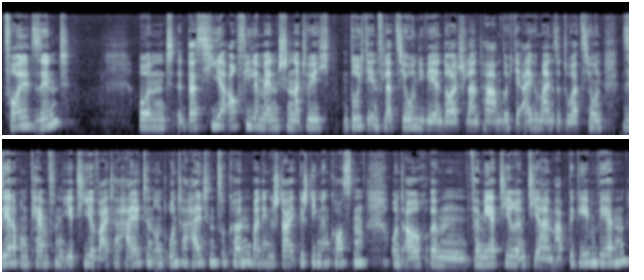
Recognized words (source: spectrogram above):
voll sind und dass hier auch viele Menschen natürlich durch die Inflation, die wir in Deutschland haben, durch die allgemeine Situation sehr darum kämpfen, ihr Tier weiter halten und unterhalten zu können bei den gestiegenen Kosten und auch ähm, vermehrt Tiere im Tierheim abgegeben werden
